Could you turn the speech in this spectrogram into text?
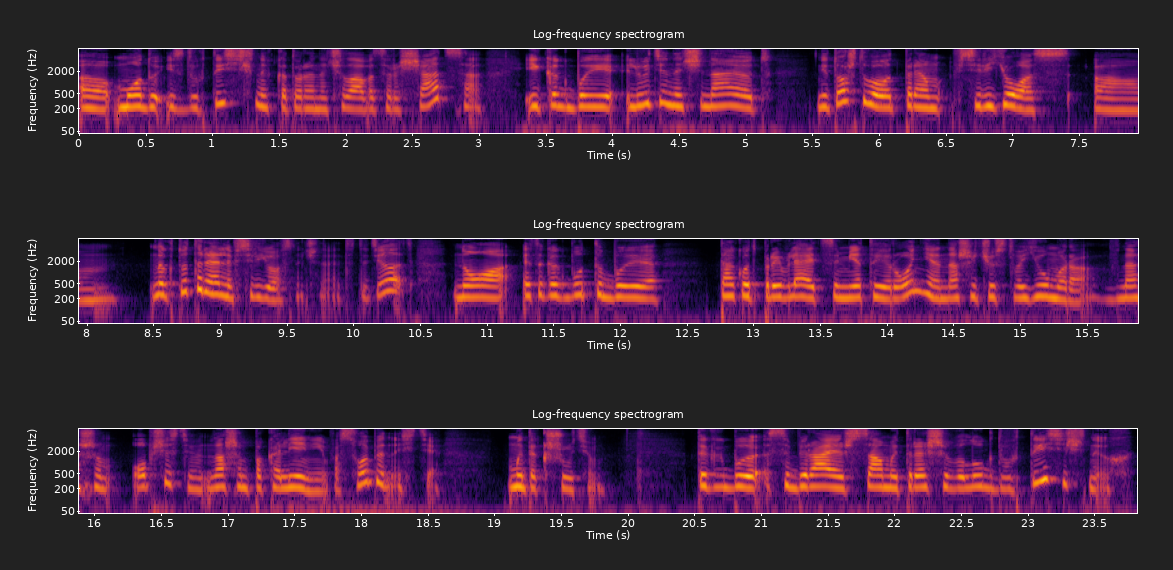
э, моду из двухтысячных, которая начала возвращаться, и как бы люди начинают не то чтобы вот прям всерьез, эм, ну кто-то реально всерьез начинает это делать, но это как будто бы так вот проявляется мета-ирония, наше чувство юмора в нашем обществе, в нашем поколении в особенности. Мы так шутим. Ты как бы собираешь самый трэшевый лук двухтысячных,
